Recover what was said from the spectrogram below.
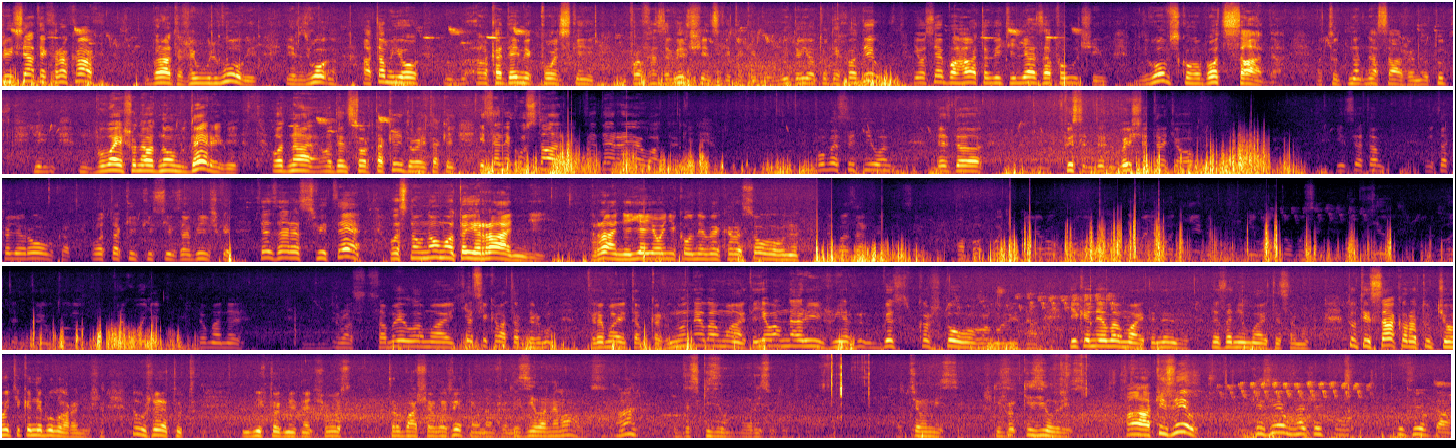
60-х роках брат жив у Львові, і а там його академік польський, професор Вільчинський такий був. Він до його туди ходив, і оце багато від Ілля заполучив. Львовського от сада. Тут насаджено. Тут буває, що на одному дереві одна, один сорт такий, другий такий. І це не кустарник, це дерева такі. По висоті он десь до- вище третього. Оця кольоровка, от такі кисті завішки. Це зараз цвіте, в основному той ранній. Ранній, я його ніколи не використовував, на, базар. А по- потім кольоровку їду і в автобусі. Приходять до мене раз самі ламають, я секатор тримаю там, кажу, ну не ламайте, я вам наріжу, я безкоштовно вам віддам. Тільки не ламайте, не, не займайте само. Тут і сакура, тут чого тільки не було раніше. Ну вже тут ніхто не знає чогось. Труба ще лежить, але вона вже не. Кизіла нема у вас? А? От Десь кизіл ріс тут. В цьому місці. Кизіл, кизіл ріс. А, кизил. Кизил, значить, кизил так.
